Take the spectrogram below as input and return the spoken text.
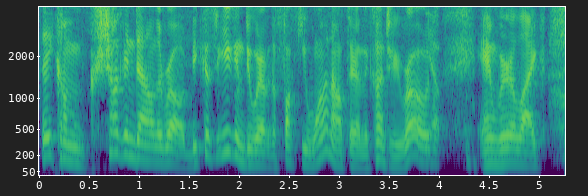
they come chugging down the road because you can do whatever the fuck you want out there in the country roads. Yep. And we are like,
